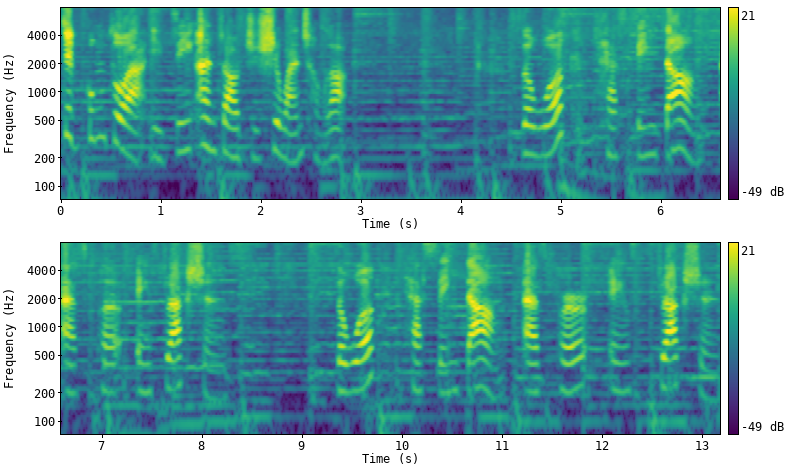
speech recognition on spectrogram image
这个工作啊，已经按照指示完成了。The work has been done as per instructions. The work has been done as per instructions.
